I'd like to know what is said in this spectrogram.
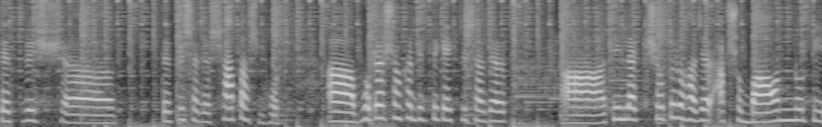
তেত্রিশ তেত্রিশ হাজার সাতাশ ভোট। ভোটার সংখ্যার দিক থেকে একত্রিশ হাজার তিন লাখ সতেরো হাজার আটশো বাউন্নটি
